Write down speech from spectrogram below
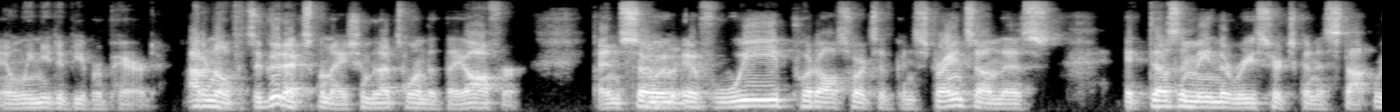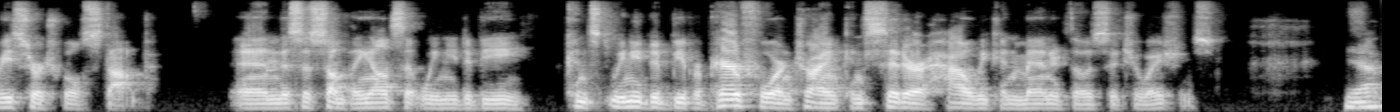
and we need to be prepared. I don't know if it's a good explanation, but that's one that they offer. And so, mm -hmm. if we put all sorts of constraints on this, it doesn't mean the research going to stop. Research will stop, and this is something else that we need to be we need to be prepared for and try and consider how we can manage those situations. Yeah,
